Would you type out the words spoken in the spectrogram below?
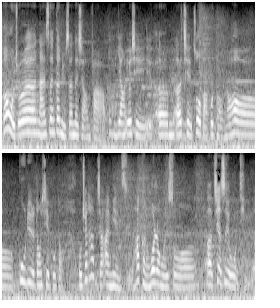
然后我觉得男生跟女生的想法不一样，尤其呃，而且做法不同，然后顾虑的东西也不同。我觉得他比较爱面子，他可能会认为说，呃，既然是由我提的，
